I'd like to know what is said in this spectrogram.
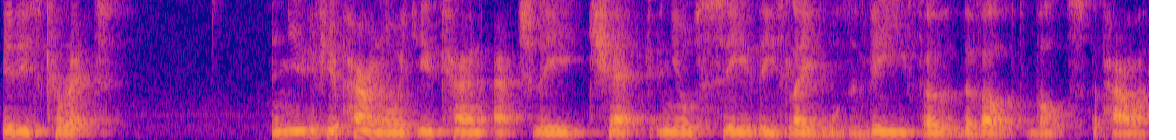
it is correct and you, if you're paranoid, you can actually check and you'll see these labels, V for the volt, volts, the power,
